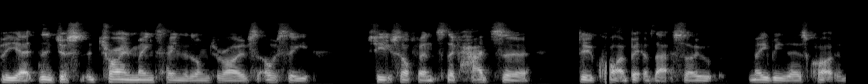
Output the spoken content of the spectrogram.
but yeah, they just try and maintain the long drives. Obviously, Chiefs offense they've had to do quite a bit of that, so maybe there's quite a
